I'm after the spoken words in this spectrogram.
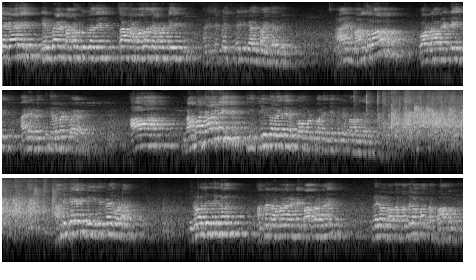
అంతేగాని నేను పోయాడు పక్కన కూర్చొని సార్ నా పదవి చెప్పండి అని చెప్పేసి స్టేజ్ కాదు మా ఇద్దరిది ఆయన మనసులో కోటరామరెడ్డి అనే వ్యక్తి నిలబడిపోయాడు. ఆ నమ్మకాన్ని ఈ జీవితంలో అయితే నేను పోగొట్టుకోనని చెప్పి నేను మనం చేస్తున్నాను. అందుకే మీకు చెప్పేది కూడా ఈరోజు ఎందుకు అందరు నమ్మాలంటే బాధ ఉన్నాయి మీలో కొంతమందిలో కొంత బాధ ఉంది.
